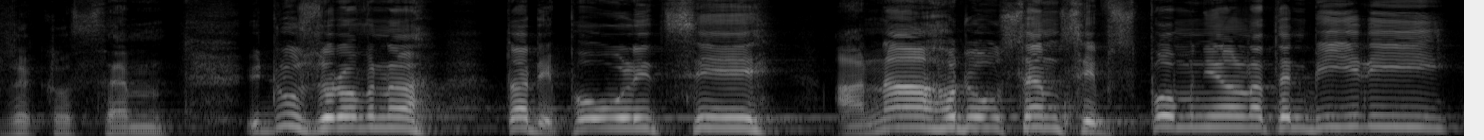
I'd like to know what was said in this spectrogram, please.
řekl jsem, jdu zrovna tady po ulici a náhodou jsem si vzpomněl na ten bílý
